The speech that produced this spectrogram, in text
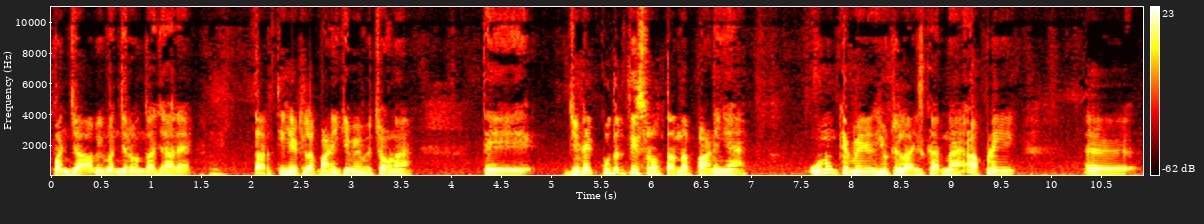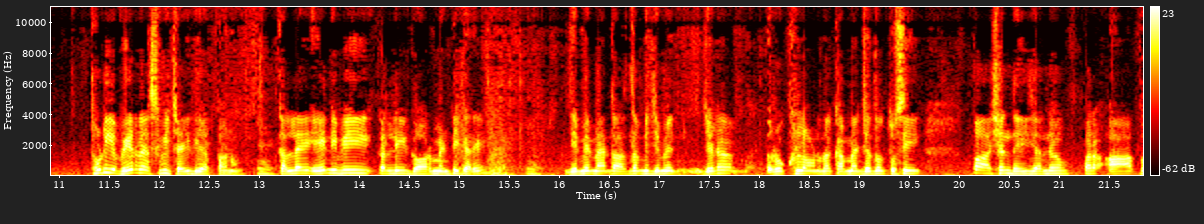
ਪੰਜਾਬ ਹੀ ਬੰਜਰ ਹੁੰਦਾ ਜਾ ਰਿਹਾ ਹੈ। ਧਰਤੀ ਹੇਠਲਾ ਪਾਣੀ ਕਿਵੇਂ ਬਚਾਉਣਾ ਹੈ? ਤੇ ਜਿਹੜੇ ਕੁਦਰਤੀ ਸਰੋਤਾਂ ਦਾ ਪਾਣੀ ਹੈ ਉਹਨੂੰ ਕਿਵੇਂ ਯੂਟਿਲਾਈਜ਼ ਕਰਨਾ ਹੈ? ਆਪਣੀ ਥੋੜੀ ਅਵੇਅਰਨੈਸ ਵੀ ਚਾਹੀਦੀ ਆਪਾਂ ਨੂੰ। ਕੱਲੇ ਇਹ ਨਹੀਂ ਵੀ ਕੱਲੀ ਗਵਰਨਮੈਂਟ ਹੀ ਕਰੇ। ਜਿਵੇਂ ਮੈਂ ਦੱਸਦਾ ਵੀ ਜਿਵੇਂ ਜਿਹੜਾ ਰੁੱਖ ਲਾਉਣ ਦਾ ਕੰਮ ਹੈ ਜਦੋਂ ਤੁਸੀਂ ਭਾਸ਼ਣ ਦੇਈ ਜਾਂਦੇ ਹੋ ਪਰ ਆਪ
